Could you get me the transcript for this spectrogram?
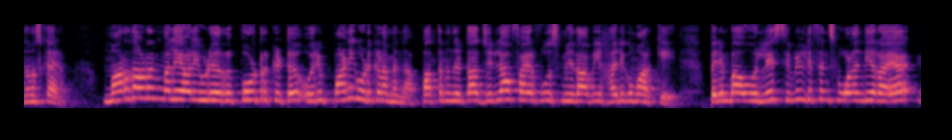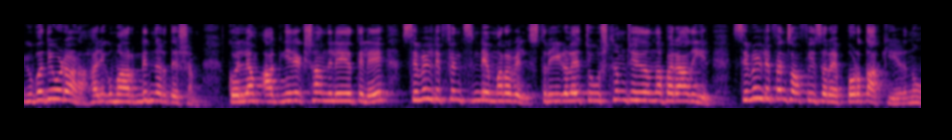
നമസ്കാരം. മറുനാടൻ മലയാളിയുടെ റിപ്പോർട്ടർക്കിട്ട് ഒരു പണി കൊടുക്കണമെന്ന് പത്തനംതിട്ട ജില്ലാ ഫയർഫോഴ്സ് മേധാവി ഹരികുമാർ കെ. പെരുമ്പാവൂരിലെ സിവിൽ ഡിഫൻസ് വോളണ്ടിയറായ യുവതിയോടാണ് ഹരികുമാറിന്റെ നിർദ്ദേശം. കൊല്ലം അഗ്നിരക്ഷാ നിലയത്തിലെ സിവിൽ ഡിഫൻസിന്റെ മറവിൽ സ്ത്രീകളെ ചൂഷണം ചെയ്തെന്ന പരാതിയിൽ സിവിൽ ഡിഫൻസ് ഓഫീസറെ പുറത്താക്കിയിരുന്നു.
